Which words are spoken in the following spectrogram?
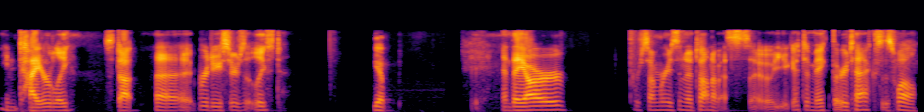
entirely stop uh, reducers at least, Yep. and they are for some reason autonomous, so you get to make their attacks as well.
